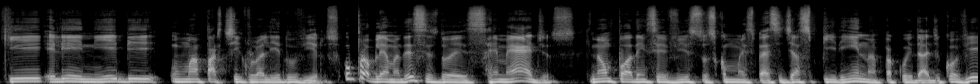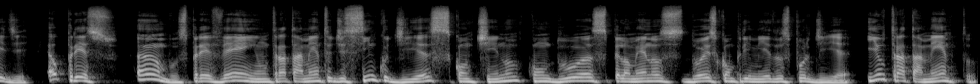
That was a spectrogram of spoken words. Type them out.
que ele inibe uma partícula ali do vírus. O problema desses dois remédios, que não podem ser vistos como uma espécie de aspirina para cuidar de Covid, é o preço. Ambos prevêem um tratamento de cinco dias contínuo, com duas, pelo menos dois comprimidos por dia. E o tratamento,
